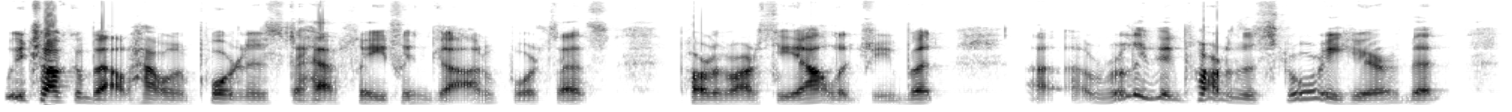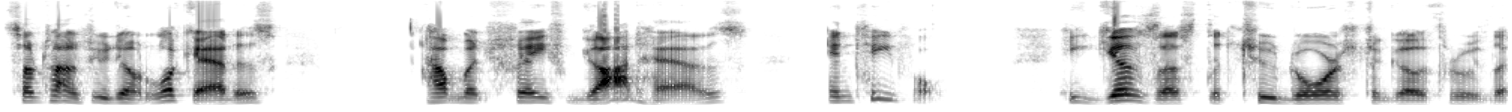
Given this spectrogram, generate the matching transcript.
We talk about how important it is to have faith in God. Of course, that's part of our theology. But a really big part of the story here that sometimes we don't look at is how much faith God has in people. He gives us the two doors to go through, the,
